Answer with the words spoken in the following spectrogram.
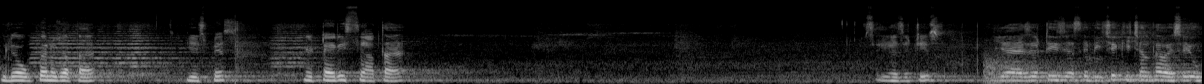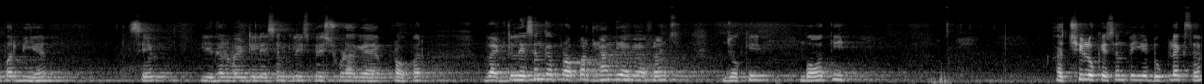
पूरा ओपन हो जाता है, ये स्पेस ये टेरिस से आता है। सही एज इट इज़ ये एज इट इज़ जैसे नीचे किचन था, वैसे ही ऊपर भी है। सेम इधर वेंटिलेशन के लिए स्पेस छोड़ा गया है प्रॉपर वेंटिलेशन का प्रॉपर ध्यान दिया गया फ्रेंड्स जो कि बहुत ही अच्छी लोकेशन पे ये डुप्लेक्स है।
